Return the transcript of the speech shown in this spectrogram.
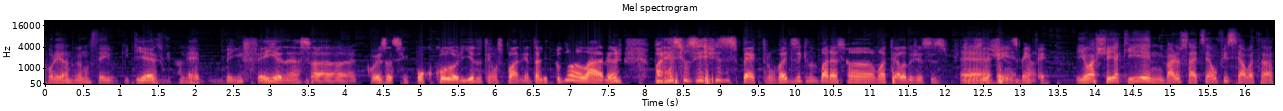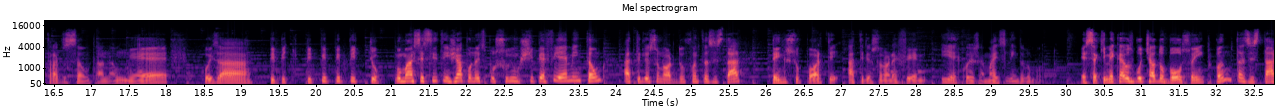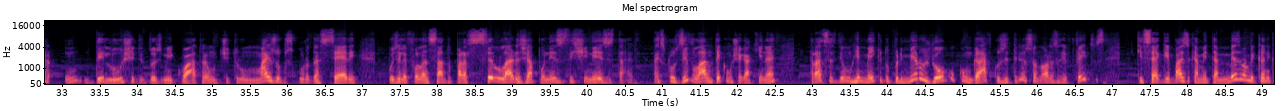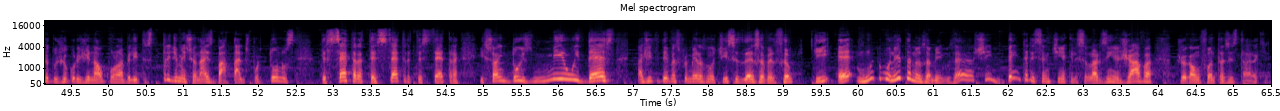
coreano. Eu não sei o que, que e tá é, escrito ali. É bem feia, né? Essa coisa assim, pouco colorida, tem uns planetas ali, tudo laranja. Parece o ZX Spectrum. Vai dizer que não parece uma, uma tela do GX. É, ZX, bem, bem feio. E eu achei aqui em vários sites é oficial essa tradução, tá? Não é coisa pipipipipipichu. O Master System japonês possui um chip FM, então a trilha sonora do Phantasy Star tem suporte à trilha sonora FM e é coisa mais linda do mundo. Esse aqui me caiu os buteados do bolso, hein? Phantasy Star 1 Deluxe de 2004 é um título mais obscuro da série, pois ele foi lançado para celulares japoneses e chineses. Tá, tá exclusivo lá, não tem como chegar aqui, né? Trata-se de um remake do primeiro jogo com gráficos e trilhas sonoras refeitos que segue basicamente a mesma mecânica do jogo original, com habilidades tridimensionais, batalhas por turnos, etc, etc, etc. E só em 2010 a gente teve as primeiras notícias dessa versão, que é muito bonita, meus amigos. É, achei bem interessantinho aquele celularzinho Java jogar um Phantasy Star aqui.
